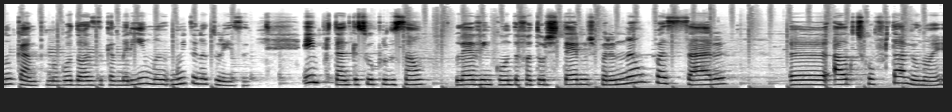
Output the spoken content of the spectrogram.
no campo, uma boa dose de calmaria e muita natureza. É importante que a sua produção leve em conta fatores externos para não passar uh, algo desconfortável, não é?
